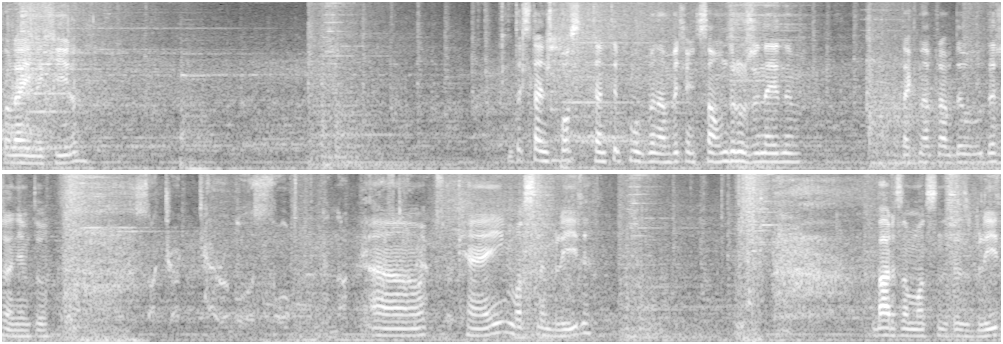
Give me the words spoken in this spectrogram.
Kolejny heal. To ten, ten typ mógłby nam wyciąć całą drużynę jednym tak naprawdę uderzeniem tu. Okej, mocny bleed. Bardzo mocny to jest bleed.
